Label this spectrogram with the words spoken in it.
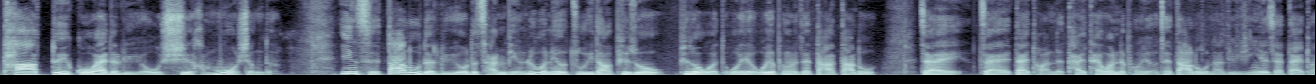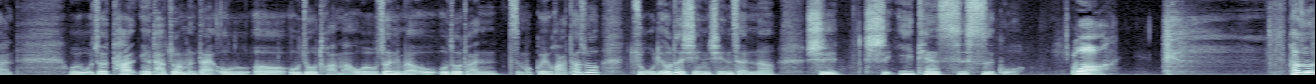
他对国外的旅游是很陌生的。因此，大陆的旅游的产品，如果你有注意到，譬如说，譬如说我我有我有朋友在大大陆在在带团的台台湾的朋友在大陆呢，旅行业在带团。我我说他，因为他专门带欧呃欧洲团嘛，我我说你们欧欧洲团怎么规划？他说主流的行行程呢是十一天十四国。哇！他说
